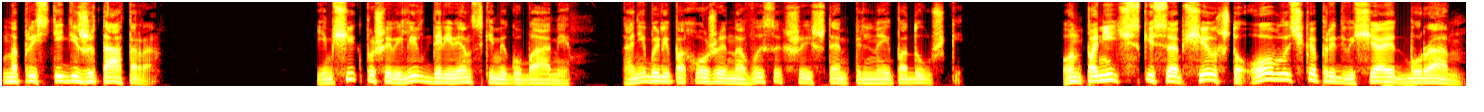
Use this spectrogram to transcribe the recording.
на престидижитатора. Ямщик пошевелил деревенскими губами. Они были похожи на высохшие штемпельные подушки. Он панически сообщил, что облачко предвещает буран.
